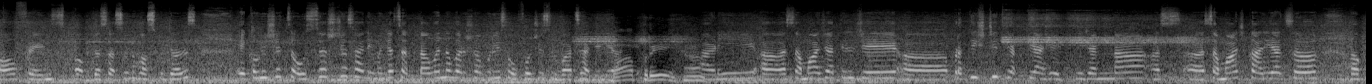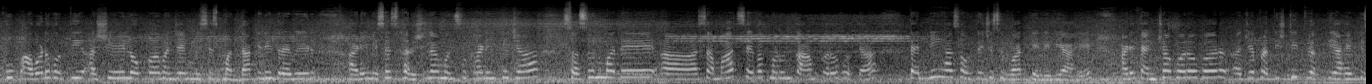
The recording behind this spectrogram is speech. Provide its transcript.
of friends of the Sassoon hospitals एकोणीसशे चौसष्ट साली म्हणजे सत्तावन्न वर्षापूर्वी सोफोची सुरुवात झालेली आहे. आणि समाजातील जे प्रतिष्ठित व्यक्ती आहेत की ज्यांना समाजकार्याचं खूप आवड होती अशी लोक म्हणजे मिसेस मंदाकिनी द्रविड आणि मिसेस हर्षिला मनसुखाणी की ज्या ससूनमध्ये समाजसेवक म्हणून काम करत होत्या त्यांनी ह्या संस्थेची सुरुवात केलेली आहे आणि त्यांच्याबरोबर जे प्रतिष्ठित व्यक्ती आहेत की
